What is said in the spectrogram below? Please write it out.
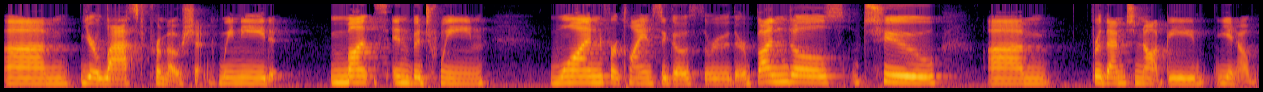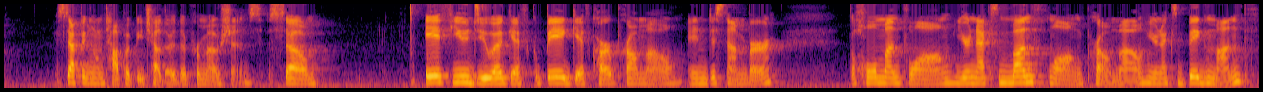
um, your last promotion. We need months in between one for clients to go through their bundles, two um, for them to not be, you know, stepping on top of each other, the promotions. So, if you do a gift big gift card promo in December, the whole month long, your next month long promo, your next big month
